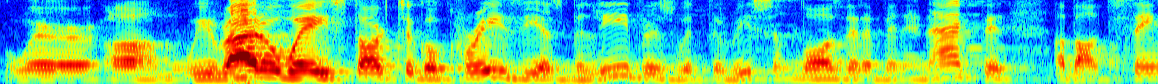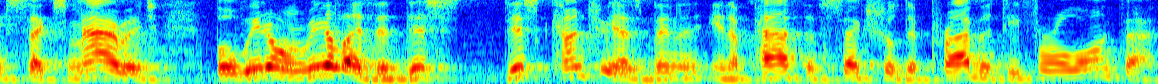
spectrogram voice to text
where um, we right away start to go crazy as believers with the recent laws that have been enacted about same sex marriage, but we don't realize that this, this country has been in a path of sexual depravity for a long time.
